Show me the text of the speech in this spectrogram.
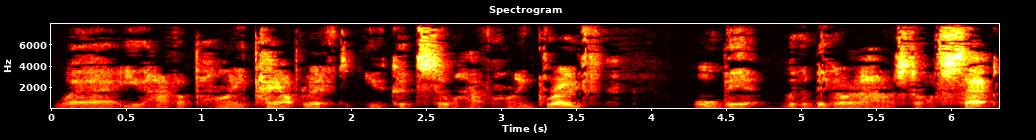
where you have a high pay uplift, you could still have high growth albeit with a bigger allowance to offset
